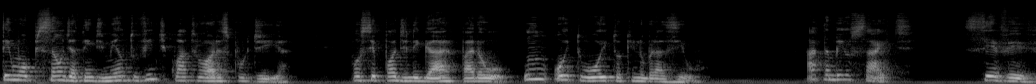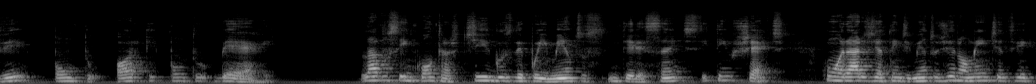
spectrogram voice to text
tem uma opção de atendimento 24 horas por dia você pode ligar para o 188 aqui no Brasil. Há também o site cvv.org.br. Lá você encontra artigos, depoimentos interessantes e tem o chat, com horários de atendimento geralmente entre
